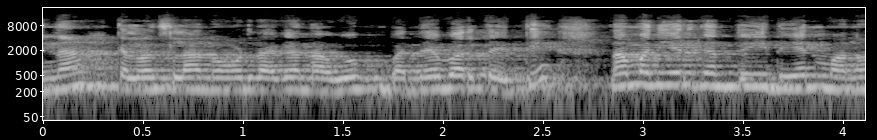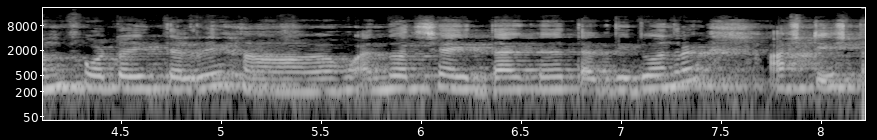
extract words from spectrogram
ಇನ್ನು ಕೆಲವೊಂದು ಸಲ ನೋಡಿದಾಗ ನಾವು ಬಂದೇ ಬರ್ತೈತಿ. ನಮ್ಮ ಮನೆಯವ್ರಿಗಂತೂ ಇದೇನು ಮನೋನ್ ಫೋಟೋ ಇತ್ತಲ್ರಿ ಒಂದು ವರ್ಷ ಇದ್ದಾಗ ತೆಗ್ದಿದ್ದು ಅಂದ್ರೆ ಅಷ್ಟು ಇಷ್ಟ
